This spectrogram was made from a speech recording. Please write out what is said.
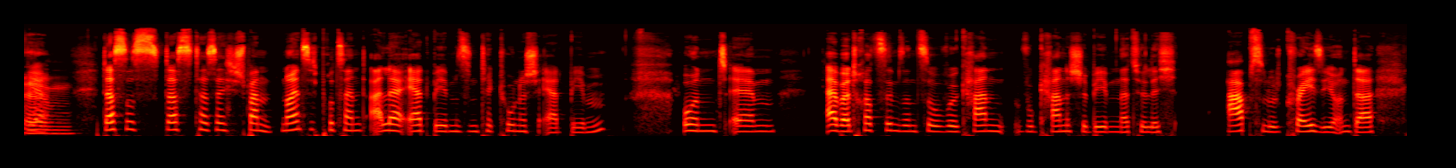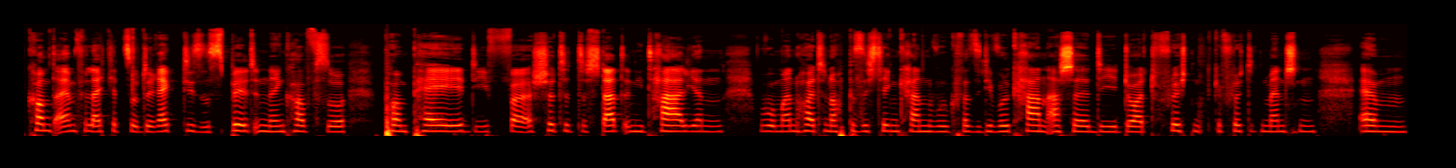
Ja. Ähm, das, ist, das ist tatsächlich spannend. 90 Prozent aller Erdbeben sind tektonische Erdbeben. Und ähm, aber trotzdem sind so Vulkan, vulkanische Beben natürlich absolut crazy und da kommt einem vielleicht jetzt so direkt dieses Bild in den Kopf, so Pompeii, die verschüttete Stadt in Italien, wo man heute noch besichtigen kann, wo quasi die Vulkanasche, die dort geflüchteten Menschen ähm,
